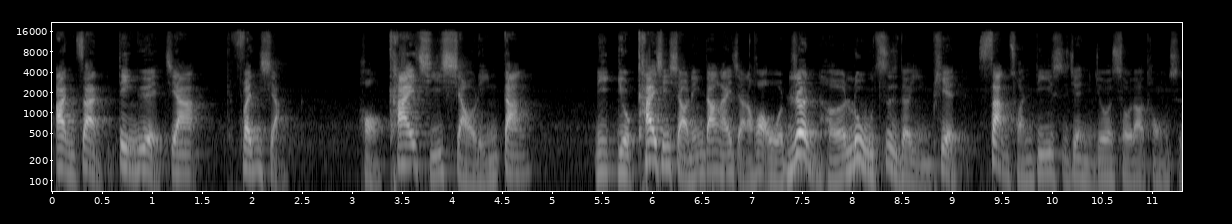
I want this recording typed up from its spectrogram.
按赞、订阅、加分享，好，开启小铃铛。你有开启小铃铛来讲的话，我任何录制的影片上传第一时间，你就会收到通知。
